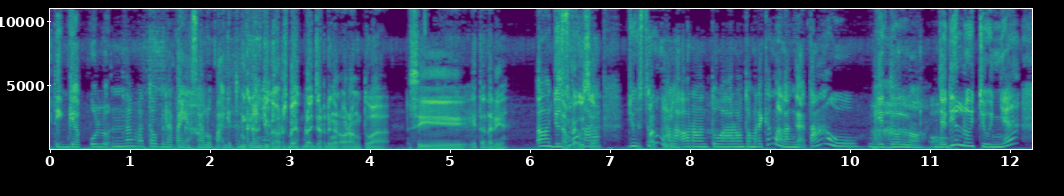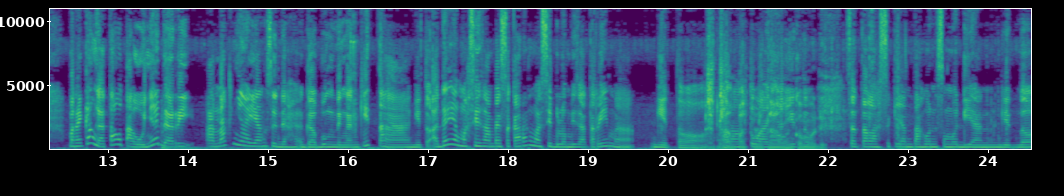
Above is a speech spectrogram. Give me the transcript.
36 atau berapa ya saya lupa gitu Mungkin Pokoknya- juga harus banyak belajar dengan orang tua si itu tadi ya. Oh justru Sampai usia malah, justru 40. malah orang tua orang tua mereka malah nggak tahu gitu loh. oh. Jadi lucunya mereka nggak tahu taunya dari anaknya yang sudah gabung dengan kita gitu. Ada yang masih sampai sekarang masih belum bisa terima gitu. Setelah 40 orang tuanya tahun itu kemudian. setelah sekian tahun kemudian gitu.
